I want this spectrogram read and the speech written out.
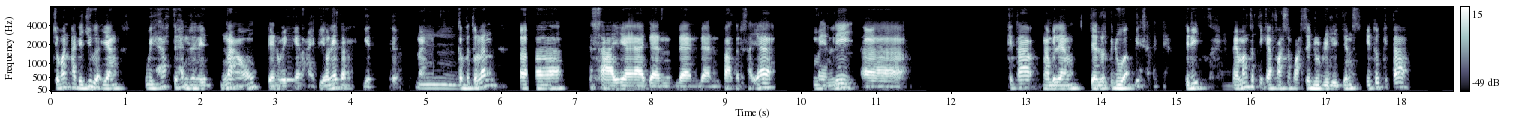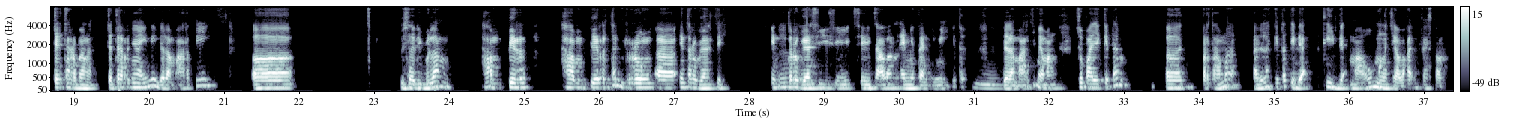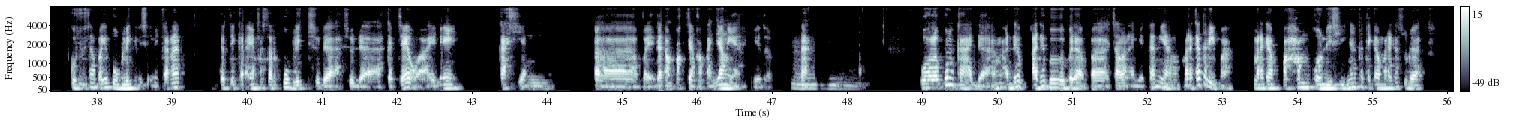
Cuman ada juga yang we have to handle it now, then we can IPO later gitu. Nah, Hmm. kebetulan eh, saya dan dan dan partner saya mainly eh, kita ngambil yang jalur kedua biasanya. Jadi memang ketika fase-fase due diligence itu kita cecer banget. Cecernya ini dalam arti eh, bisa dibilang hampir hampir cenderung eh, interogasi interogasi si si calon emiten ini gitu Hmm. dalam arti memang supaya kita eh, pertama adalah kita tidak tidak mau mengecewakan investor khususnya bagi publik di sini karena ketika investor publik sudah sudah kecewa ini kasihan eh, apa ya dampak jangka panjang ya gitu Nah. Hmm. walaupun kadang ada ada beberapa calon emiten yang mereka terima mereka paham kondisinya ketika mereka sudah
